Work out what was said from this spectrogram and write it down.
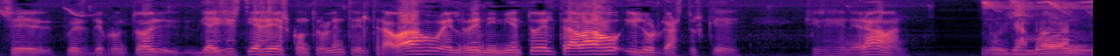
se- pues de pronto ya existía ese descontrol entre el trabajo, el rendimiento del trabajo y los gastos que, que se generaban. Los llamaban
